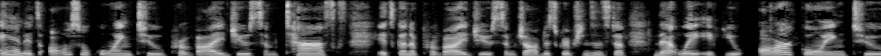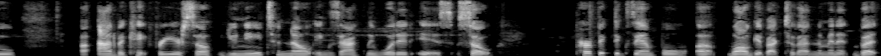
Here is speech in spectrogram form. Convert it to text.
And it's also going to provide you some tasks. It's going to provide you some job descriptions and stuff. That way, if you are going to uh, advocate for yourself, you need to know exactly what it is. So, perfect example. Uh, well, I'll get back to that in a minute, but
